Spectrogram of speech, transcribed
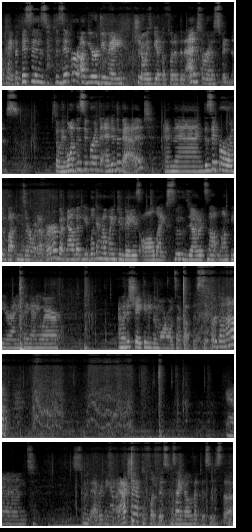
Okay, but this is, the zipper of your duvet should always be at the foot of the bed, so we're gonna spin this. So we want the zipper at the end of the bed, and then the zipper or the buttons or whatever. But now that you look at how my duvet is all like smoothed out, it's not lumpy or anything anywhere. I'm gonna shake it even more once I've got the zipper done up. And smooth everything out. I actually have to flip this because I know that this is the,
